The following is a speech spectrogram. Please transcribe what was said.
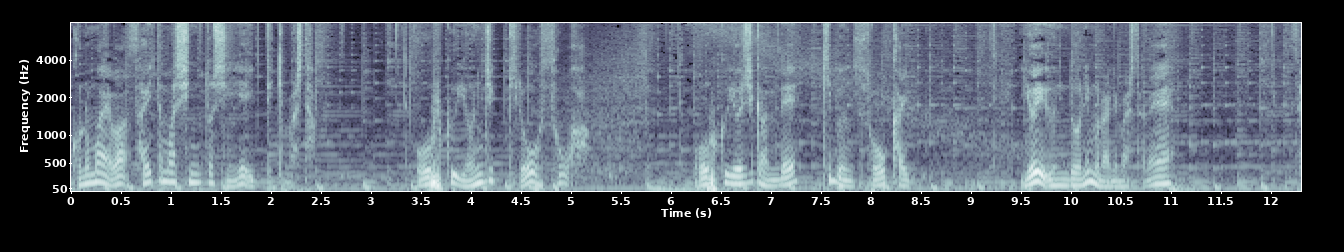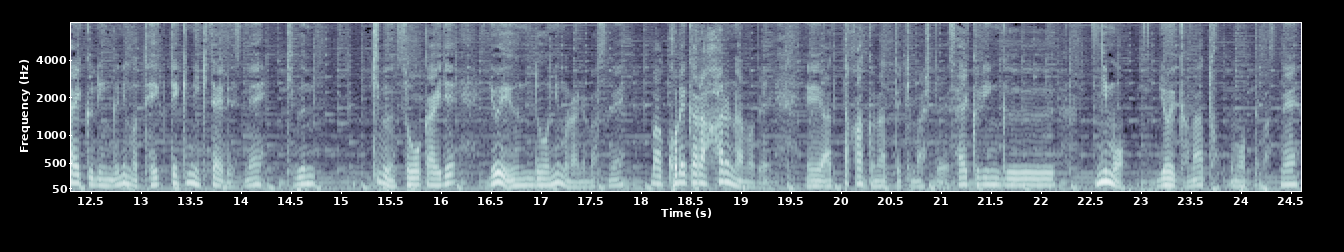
この前は埼玉新都心へ行ってきました往復40キロを走破往復4時間で気分爽快良い運動にもなりましたねサイクリングにも定期的に行きたいですね気分気分爽快で良い運動にもなりますね。まあ、これから春なので、えー暖かくなってきまして、サイクリングにも良いかなと思ってますね。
